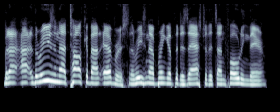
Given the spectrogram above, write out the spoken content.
But I, I, the reason I talk about Everest and the reason I bring up the disaster that's unfolding there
